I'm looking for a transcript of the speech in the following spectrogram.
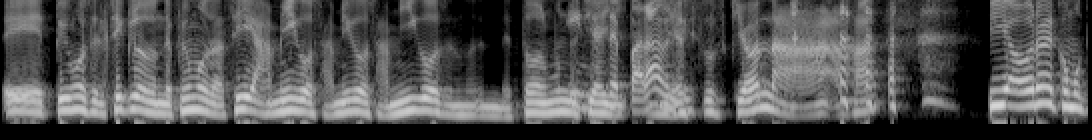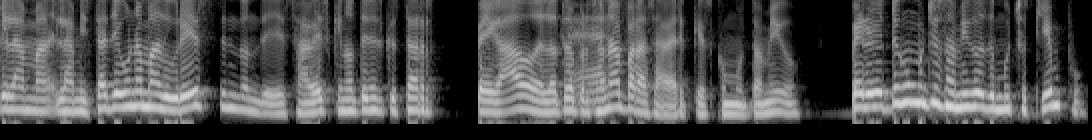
Eh, tuvimos el ciclo donde fuimos así, amigos, amigos, amigos, donde todo el mundo decía, "¿Y- Inseparables. ¿y estos qué onda? Ajá. y ahora como que la, amistad llega a una madurez en donde sabes que no tienes que estar pegado de la otra persona para saber que es como tu amigo. Pero yo tengo muchos amigos de mucho tiempo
